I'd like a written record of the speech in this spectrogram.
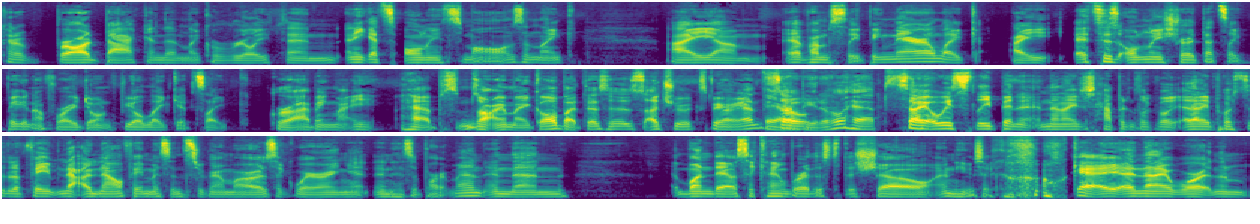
kind of broad back and then like really thin and he gets only smalls and like I um if I'm sleeping there like I it's his only shirt that's like big enough where I don't feel like it's like grabbing my hips. I'm sorry, Michael, but this is a true experience. They so are beautiful hips. so I always sleep in it, and then I just happened to look really. And then I posted a fam- now, now famous Instagram where I was like wearing it in his apartment, and then one day I was like, "Can I wear this to the show?" And he was like, "Okay." And then I wore it, and then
